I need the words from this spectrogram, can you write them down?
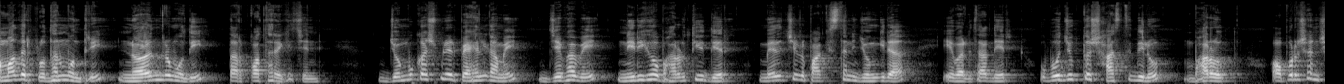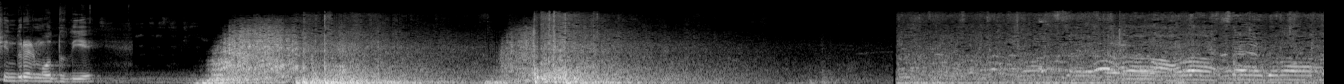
আমাদের প্রধানমন্ত্রী নরেন্দ্র মোদী তার কথা রেখেছেন জম্মু কাশ্মীরের পেহেলগামে যেভাবে নিরীহ ভারতীয়দের মেরেছিল পাকিস্তানি জঙ্গিরা এবারে তাদের উপযুক্ত শাস্তি দিল ভারত অপারেশন সিন্দুরের মধ্য দিয়ে Get away!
